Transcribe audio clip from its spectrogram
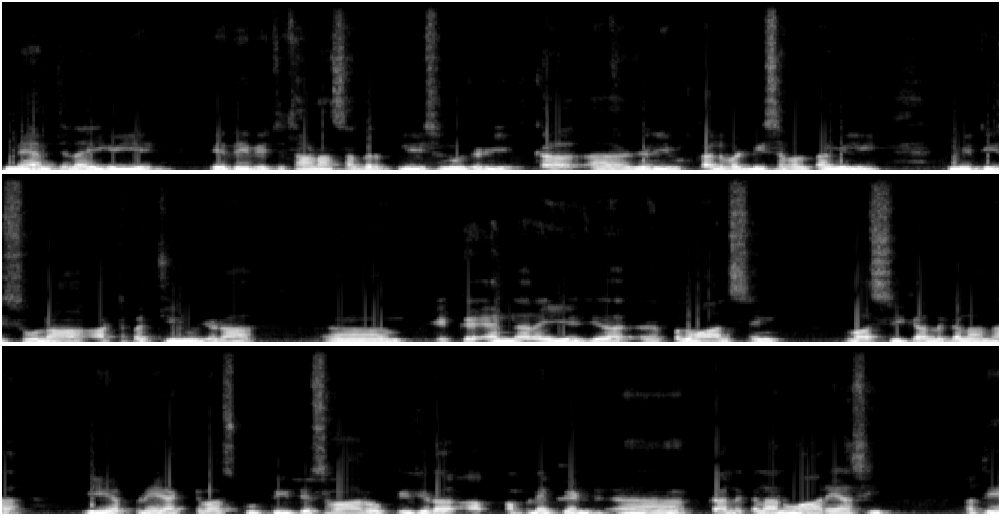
ਮਹਿਮ ਚਲਾਈ ਗਈ ਹੈ ਇਹਦੇ ਵਿੱਚ ਥਾਣਾ ਸਦਰ ਪੁਲਿਸ ਨੂੰ ਜਿਹੜੀ ਕ- ਜਿਹੜੀ ਕੱਲ ਵੱਡੀ ਸਫਲਤਾ ਮਿਲੀ। ਮਿਤੀ 16/8/25 ਨੂੰ ਜਿਹੜਾ ਅਹ, ਇੱਕ ਐਨਆਰਆਈ ਹੈ ਜਿਹੜਾ ਭਗਵਾਨ ਸਿੰਘ ਵਾਸੀ ਕੱਲ ਕਲਾਂ ਦਾ ਇਹ ਆਪਣੇ ਐਕਟਿਵਾ ਸਕੂਟੀ ਤੇ ਸਵਾਰ ਹੋ ਕੇ ਜਿਹੜਾ ਅ- ਆਪਣੇ ਪਿੰਡ ਕੱਲ ਕਲਾਂ ਨੂੰ ਆ ਰਿਹਾ ਸੀ। ਅਤੇ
